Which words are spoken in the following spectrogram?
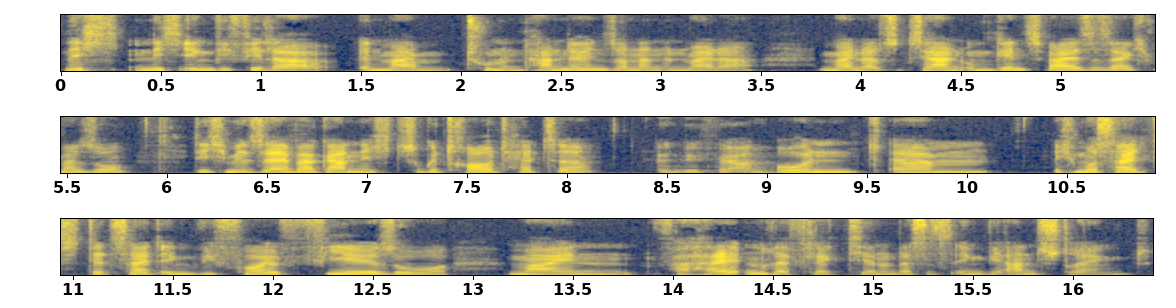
nicht, nicht irgendwie Fehler in meinem Tun und Handeln, sondern in meiner, in meiner sozialen Umgehensweise, sag ich mal so, die ich mir selber gar nicht zugetraut hätte. Inwiefern? Und ähm, ich muss halt derzeit irgendwie voll viel so mein Verhalten reflektieren und das ist irgendwie anstrengend.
